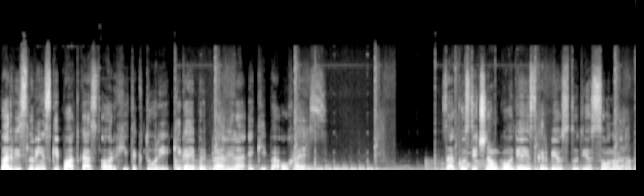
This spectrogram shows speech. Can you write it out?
prvi slovenski podcast o arhitekturi, ki ga je pripravila ekipa OHS. Za akustično ugodje je skrbel studio Sonolab.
